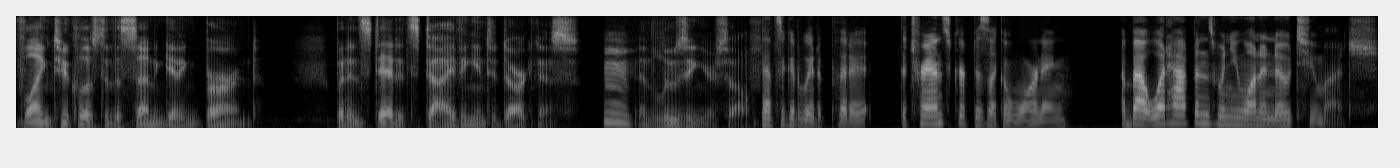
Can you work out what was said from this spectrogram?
flying too close to the sun and getting burned. But instead, it's diving into darkness Hmm. and losing yourself. That's a good way to put it. The transcript is like a warning about what happens when you want to know too much,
